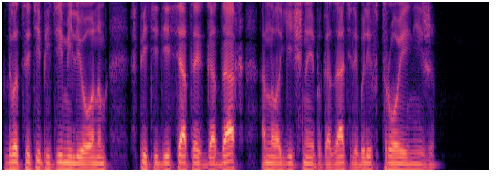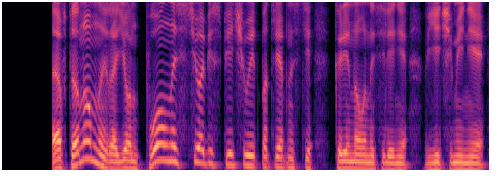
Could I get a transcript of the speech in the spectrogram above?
к 25 миллионам, в 50-х годах аналогичные показатели были втрое ниже. Автономный район полностью обеспечивает потребности коренного населения в ячмене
